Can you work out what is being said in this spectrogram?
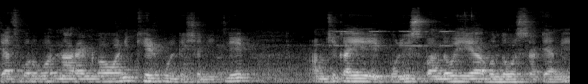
त्याचबरोबर नारायणगाव आणि खेड पोलीस स्टेशन इथले आमचे काही पोलीस बांधव हे या बंदोबस्तासाठी आम्ही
